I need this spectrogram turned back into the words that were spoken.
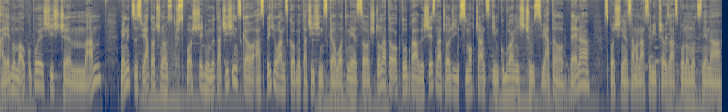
A jednu małku jeszcze mam, mianujcy Światoczność k sposzczeniu myta Ciszynskiego a Spichowanskiego myta Ciszynskiego odmieje so 14 oktobra w 16 godzin w Smochczanskim kubowaniszczu Świętego Bena. Sposzczenie samo na sobie przełza sponomocniena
